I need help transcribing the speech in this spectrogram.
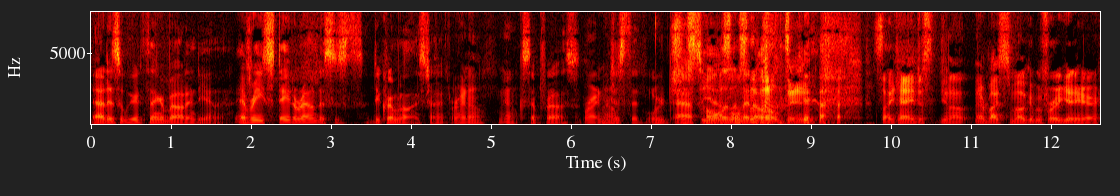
That is a weird thing about Indiana. Every state around us is decriminalized, right? Right now, yeah. Except for us. Right We're now, just the we're just the asshole assholes in the middle. dude. It's like, hey, just you know, everybody smoke it before you get here,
